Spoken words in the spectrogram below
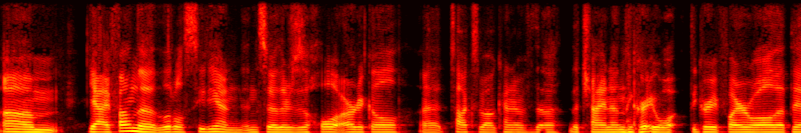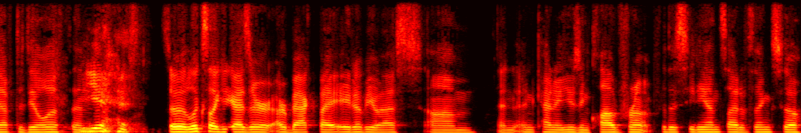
Um, yeah, I found the little CDN, and so there's a whole article that talks about kind of the the China and the great the Great Firewall that they have to deal with. And yes, so it looks like you guys are, are backed by AWS um, and, and kind of using CloudFront for the CDN side of things. So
